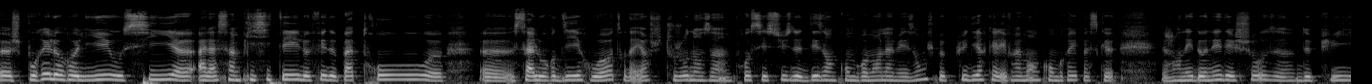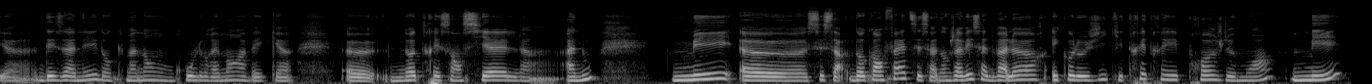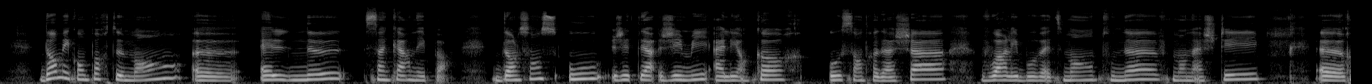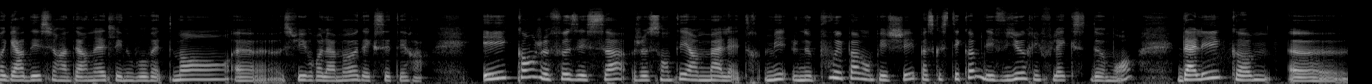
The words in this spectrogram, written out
euh, je pourrais le relier aussi euh, à la simplicité, le fait de pas trop euh, s'alourdir ou autre. D'ailleurs, je suis toujours dans un processus de désencombrement de la maison. Je peux plus dire qu'elle est vraiment encombrée parce que j'en ai donné des choses depuis des années. Donc maintenant, on roule vraiment avec notre essentiel à nous. Mais c'est ça. Donc en fait, c'est ça. Donc j'avais cette valeur écologique qui est très très proche de moi, mais dans mes comportements, euh, elle ne s'incarnait pas, dans le sens où j'aimais aller encore au centre d'achat, voir les beaux vêtements tout neufs, m'en acheter, euh, regarder sur Internet les nouveaux vêtements, euh, suivre la mode, etc. Et quand je faisais ça, je sentais un mal-être, mais je ne pouvais pas m'empêcher parce que c'était comme des vieux réflexes de moi d'aller comme euh,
